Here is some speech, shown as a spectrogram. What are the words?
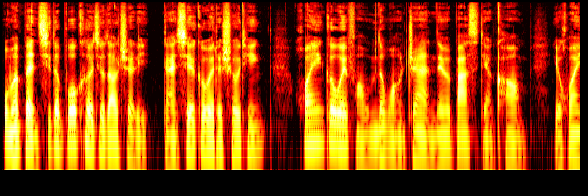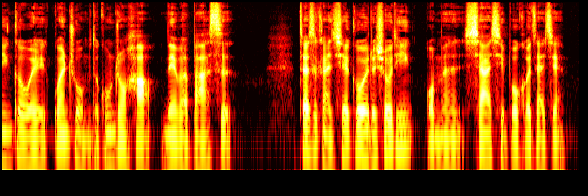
我们本期的播客就到这里，感谢各位的收听，欢迎各位访问我们的网站 never 八四点 com，也欢迎各位关注我们的公众号 never 八四。再次感谢各位的收听，我们下期播客再见。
